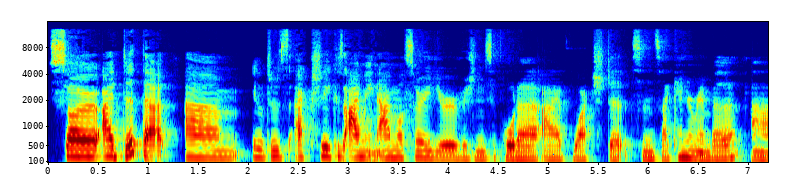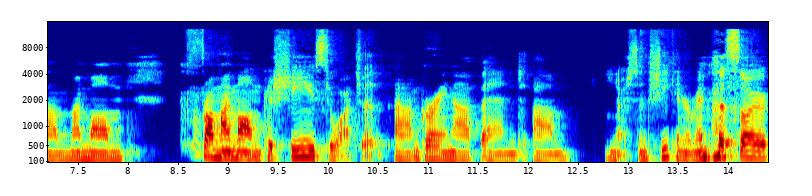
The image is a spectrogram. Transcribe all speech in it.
So I did that. Um, it was actually because I mean I'm also a Eurovision supporter. I've watched it since I can remember. Um, my mom, from my mom, because she used to watch it um, growing up, and um, you know since she can remember. So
